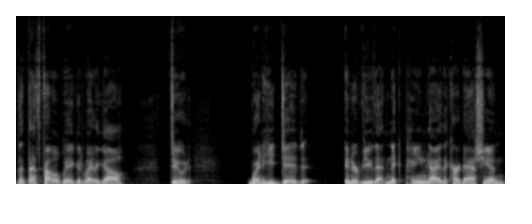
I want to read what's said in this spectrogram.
that, that's probably a good way to go. Dude, when he did interview that Nick Payne guy, the Kardashian,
